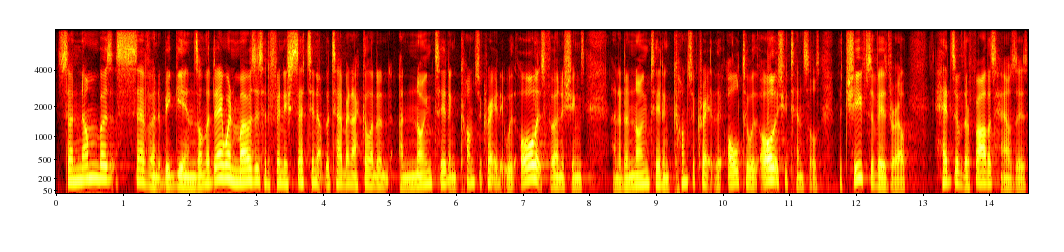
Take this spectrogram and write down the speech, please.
So, Numbers 7 begins on the day when Moses had finished setting up the tabernacle and anointed and consecrated it with all its furnishings, and had anointed and consecrated the altar with all its utensils. The chiefs of Israel heads of their fathers' houses,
